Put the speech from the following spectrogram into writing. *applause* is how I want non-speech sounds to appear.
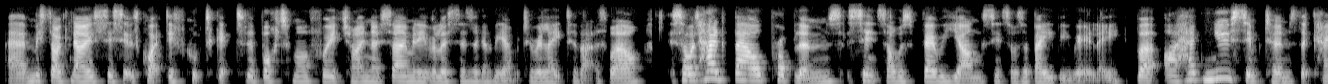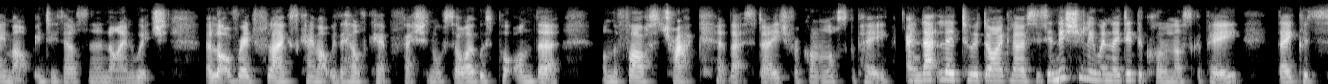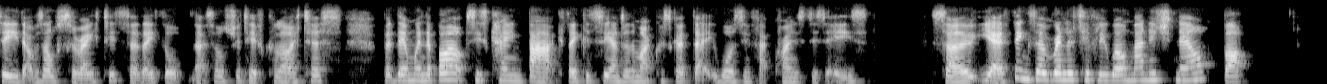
uh, misdiagnosis, it was quite difficult to get to the bottom of, which I know so many of the listeners are going to be able to relate to that as well. So I'd had bowel problems since I was very young, since I was a baby, really. But I had new symptoms that came up in 2009, which a lot of red flags came up with a healthcare professional. So I was put on the on the fast track at that stage for a colonoscopy. And that led to a diagnosis. Initially, when they did the colonoscopy, they could see that I was ulcerated, so they thought that's ulcerative colitis. But then when the biopsies came back, they could see under the microscope that it was in fact Crohn's disease. So yeah, things are relatively well managed now, but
